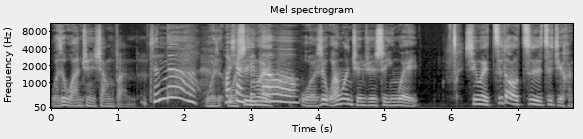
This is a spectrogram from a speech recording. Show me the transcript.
我是完全相反的，真的，我我是因为我是完完全全是因为。是因为知道自自己很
